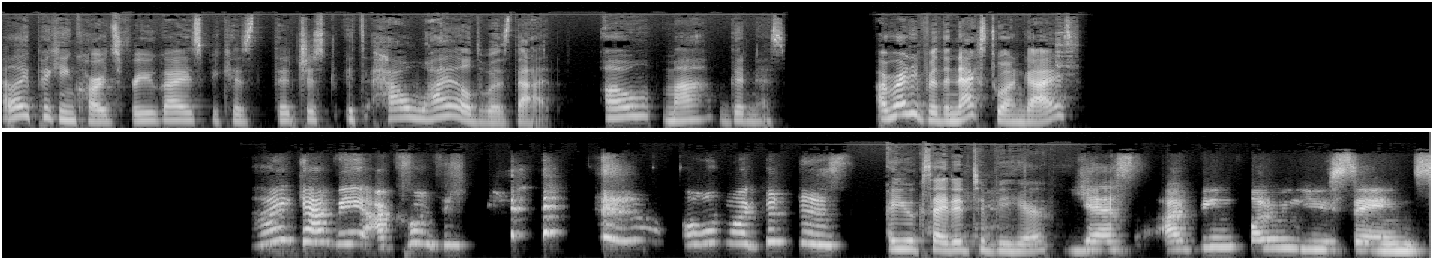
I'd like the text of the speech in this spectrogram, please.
I like picking cards for you guys because they're just, it's how wild was that? Oh my goodness. I'm ready for the next one, guys. Hi, Gabby. I can't believe Oh my goodness. Are you excited to be here? Yes, I've been following you since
